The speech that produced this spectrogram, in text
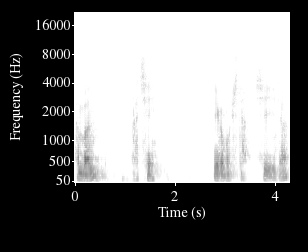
한번 같이 읽어봅시다. 시작.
